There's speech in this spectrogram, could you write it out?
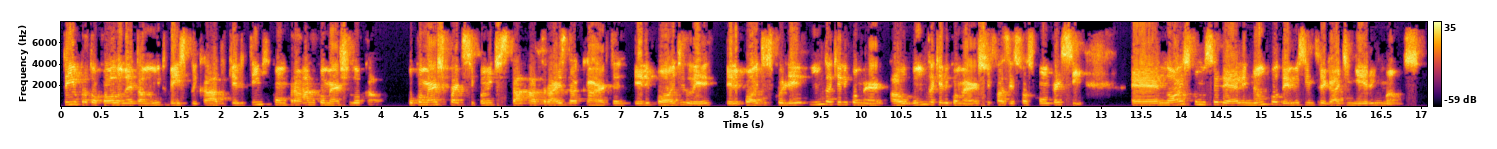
tem o protocolo, né, está muito bem explicado, que ele tem que comprar no comércio local. O comércio participante está atrás da carta, ele pode ler, ele pode escolher um daquele comércio, algum daquele comércio e fazer suas compras sim. É, nós, como CDL, não podemos entregar dinheiro em mãos.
